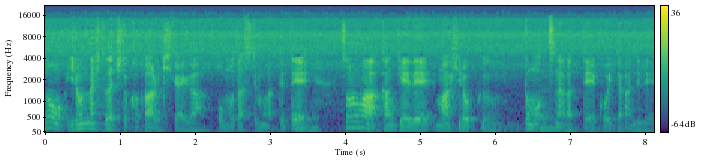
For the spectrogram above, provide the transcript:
のいろんな人たちと関わる機会がを持たせてもらってて、そのまあ関係で、まあ、ヒロ君ともつながってこういった感じで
